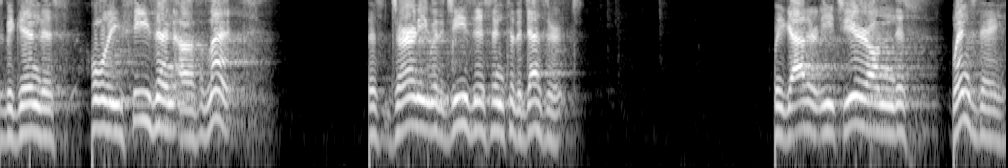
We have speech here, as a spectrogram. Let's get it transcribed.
we begin this holy season of Lent, this journey with Jesus into the desert. We gather each year on this Wednesday,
